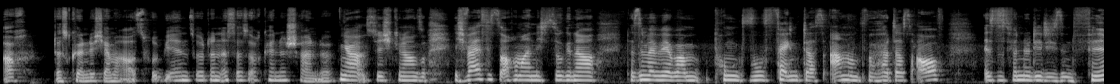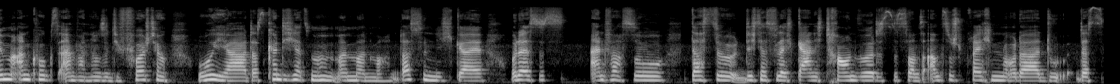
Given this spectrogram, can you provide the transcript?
ach, das könnte ich ja mal ausprobieren, so, dann ist das auch keine Schande. Ja, sehe ich genauso. Ich weiß jetzt auch immer nicht so genau, da sind wir beim Punkt, wo fängt das an und wo hört das auf? Ist es, wenn du dir diesen Film anguckst, einfach nur so die Vorstellung, oh ja, das könnte ich jetzt mal mit meinem Mann machen, das finde ich geil. Oder ist es einfach so, dass du dich das vielleicht gar nicht trauen würdest, das sonst anzusprechen oder du das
